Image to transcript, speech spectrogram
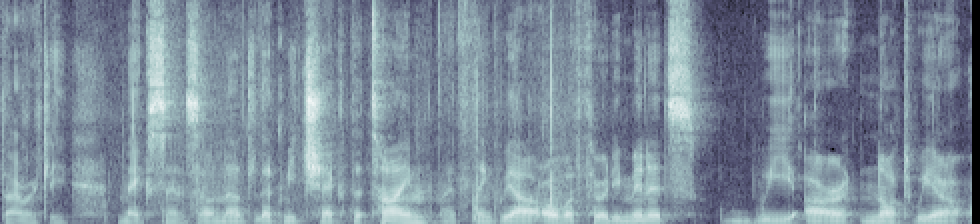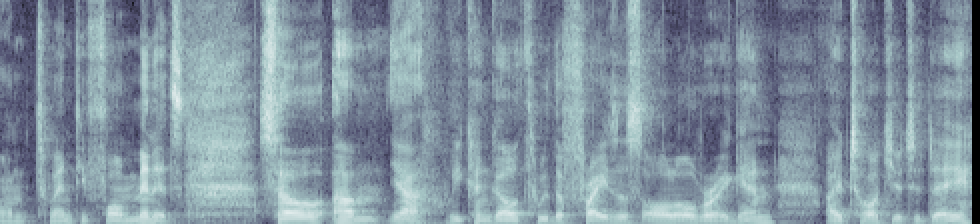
directly makes sense. So now let me check the time. I think we are over 30 minutes. We are not. We are on 24 minutes. So um, yeah, we can go through the phrases all over again. I taught you today.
